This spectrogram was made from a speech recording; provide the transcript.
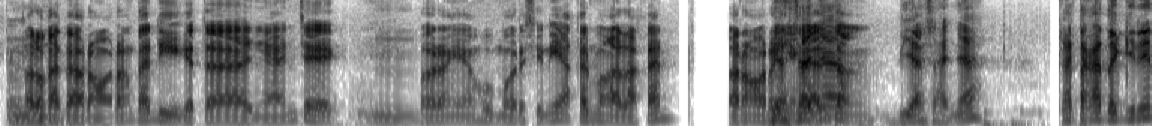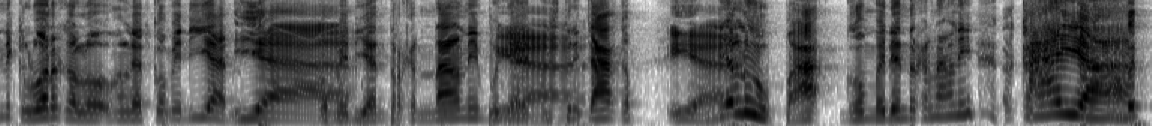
Hmm. Kalau kata orang-orang tadi katanya Ancek, Hmm. orang yang humoris ini akan mengalahkan orang-orang yang ganteng. biasanya kata-kata gini nih keluar kalau ngelihat komedian. Iya. Komedian terkenal nih punya Iya. istri cakep. Iya. Dia lupa komedian terkenal nih kaya. Betul.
